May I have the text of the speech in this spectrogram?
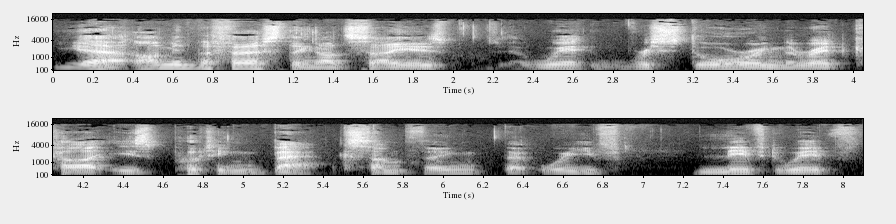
Yeah, I mean the first thing I'd say is we're restoring the red kite is putting back something that we've lived with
